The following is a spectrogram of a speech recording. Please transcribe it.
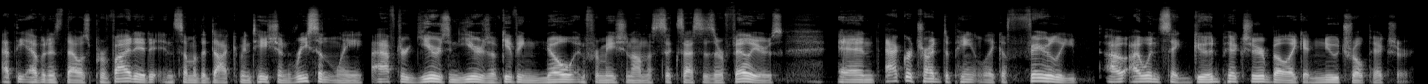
at the evidence that was provided in some of the documentation recently after years and years of giving no information on the successes or failures. And Agra tried to paint like a fairly, I, I wouldn't say good picture, but like a neutral picture.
